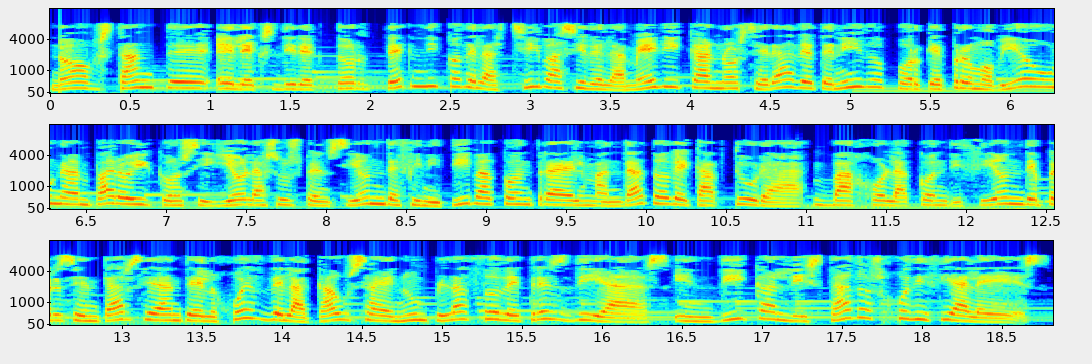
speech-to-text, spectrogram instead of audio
No obstante, el exdirector técnico de las Chivas y del América no será detenido porque promovió un amparo y consiguió la suspensión definitiva contra el mandato de captura, bajo la condición de presentarse ante el juez de la causa en un plazo de tres días, indican listados judiciales.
